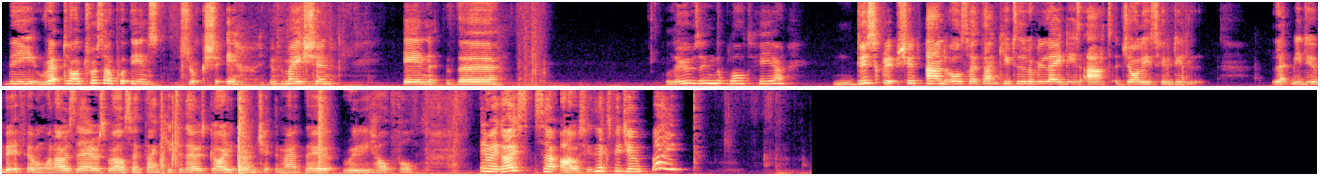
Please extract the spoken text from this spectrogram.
the Reptile Trust, I'll put the instruction information in the losing the plot here description and also thank you to the lovely ladies at Jollyes who did let me do a bit of filming when I was there as well. So thank you to those guys. Go and check them out. They're really helpful. Anyway guys so I will see you in the next video. Bye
